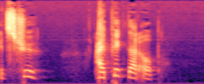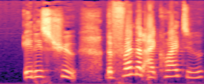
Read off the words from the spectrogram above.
It's true. I picked that up. It is true. The friend that I cry to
